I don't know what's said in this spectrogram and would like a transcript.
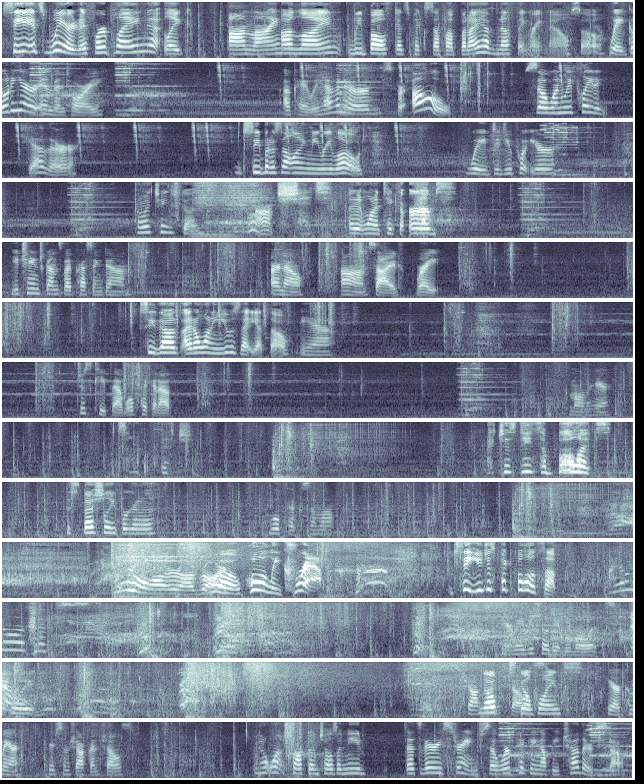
See, it's weird. If we're playing like online. online, we both get to pick stuff up, but I have nothing right now, so. Wait, go to your inventory. Okay, we have an herb spray. Oh, so when we play together, See, but it's not letting me reload. wait, did you put your? How do I change guns? Um, Shit. I didn't want to take the herbs. you change guns by pressing down. Or no, um, side, right. See, that I don't want to use that yet, though. Yeah. Just keep that. We'll pick it up. Come over here. Son of a bitch. I just need some bullets. Especially if we're gonna. We'll pick some up. Whoa. Holy crap! See, you just picked bullets up. I don't know if it's. Here, maybe she'll give me bullets. Wait. Nope, shells. skill points. Here, come here. Here's some shotgun shells. I don't want shotgun shells. I need. That's very strange. So we're picking up each other's stuff.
